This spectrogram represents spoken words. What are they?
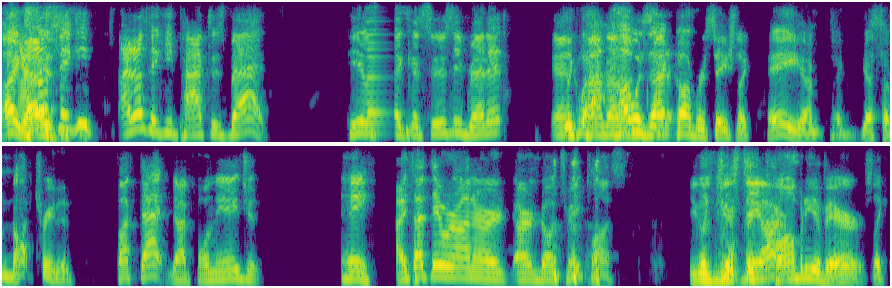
Hi I don't think he. I don't think he packed his bag. He like as soon as he read it and Like, found how, out how was that Twitter- conversation? Like, hey, I'm I guess I'm not traded. Fuck that! I phone the agent. Hey, I thought they were on our our no trade clause. He goes, Like "Yes, just they a are. comedy of errors. Like,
